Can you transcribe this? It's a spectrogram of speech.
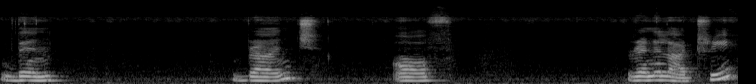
Then branch of renal artery.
